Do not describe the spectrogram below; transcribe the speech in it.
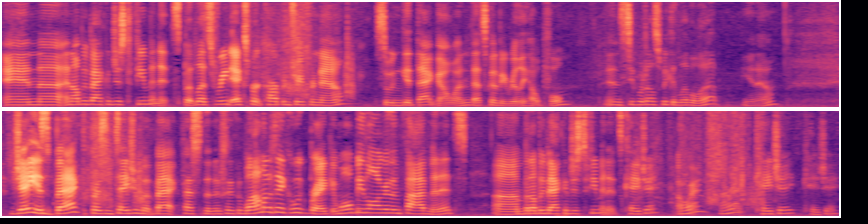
And uh, and I'll be back in just a few minutes. But let's read expert carpentry for now, so we can get that going. That's gonna be really helpful, and see what else we can level up. You know. Jay is back. The presentation went back faster than expected. Well, I'm going to take a quick break. It won't be longer than five minutes, um, but I'll be back in just a few minutes. KJ? All right, all right. KJ, KJ.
